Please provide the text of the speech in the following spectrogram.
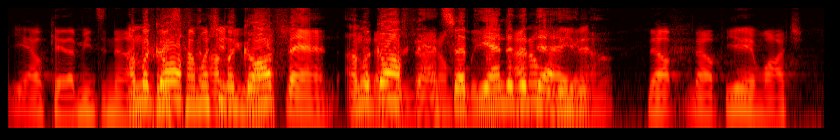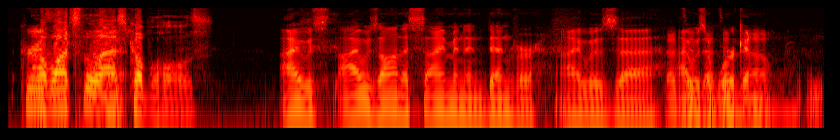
Yeah, okay, that means none. I'm a Chris, golf How much I'm a golf watch? fan. I'm Whatever, a golf fan. don't So at the believe end it. of I the don't day, believe you it. know, Nope, nope. You didn't watch. Chris, I watched the last much- couple holes. I was I was on assignment in Denver. I was uh, That's I a- was a, a working no.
